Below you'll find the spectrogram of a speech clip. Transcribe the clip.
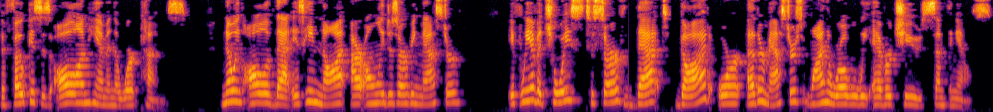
The focus is all on Him and the work comes. Knowing all of that, is He not our only deserving master? If we have a choice to serve that God or other masters, why in the world will we ever choose something else?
